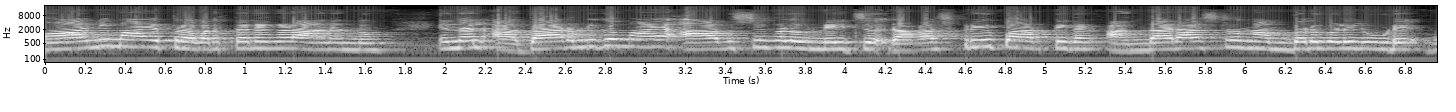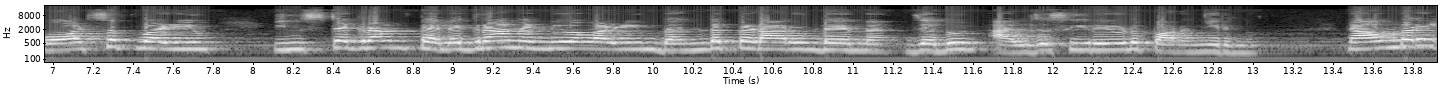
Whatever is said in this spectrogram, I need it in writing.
മാന്യമായ പ്രവർത്തനങ്ങളാണെന്നും എന്നാൽ അധാർമികമായ ആവശ്യങ്ങൾ ഉന്നയിച്ച് രാഷ്ട്രീയ പാർട്ടികൾ അന്താരാഷ്ട്ര നമ്പറുകളിലൂടെ വാട്സപ്പ് വഴിയും ഇൻസ്റ്റഗ്രാം ടെലഗ്രാം എന്നിവ വഴിയും ബന്ധപ്പെടാറുണ്ട് എന്ന് ജദൂൻ അൽ ജസീറയോട് പറഞ്ഞിരുന്നു. നവംബറിൽ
